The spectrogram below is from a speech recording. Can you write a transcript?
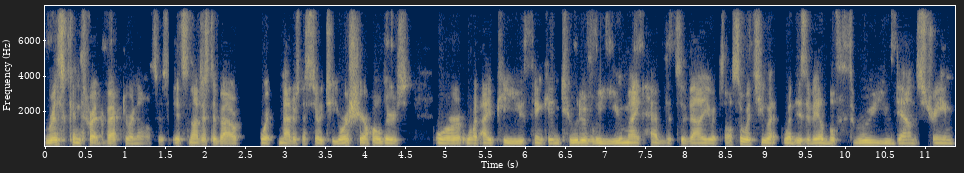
risk and threat vector analysis. It's not just about what matters necessarily to your shareholders or what IP you think intuitively you might have that's of value. It's also what you what is available through you downstream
